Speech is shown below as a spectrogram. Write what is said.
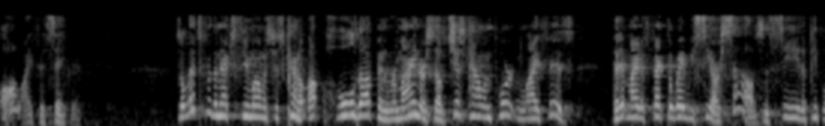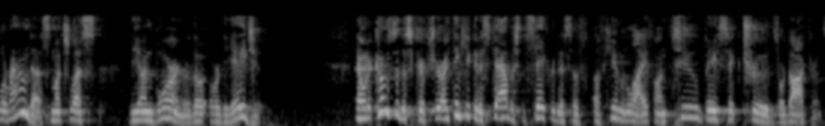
All life is sacred. So let's, for the next few moments, just kind of up, hold up and remind ourselves just how important life is, that it might affect the way we see ourselves and see the people around us, much less the unborn or the, or the aged. Now, when it comes to the scripture, I think you can establish the sacredness of, of human life on two basic truths or doctrines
